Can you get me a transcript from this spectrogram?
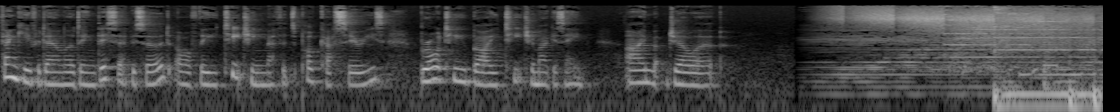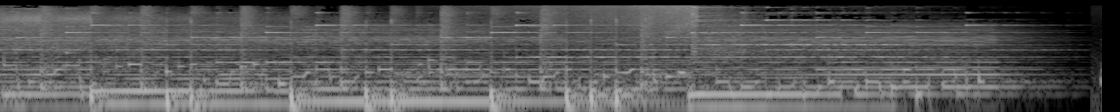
Thank you for downloading this episode of the Teaching Methods podcast series brought to you by Teacher Magazine. I'm Jo Earp.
